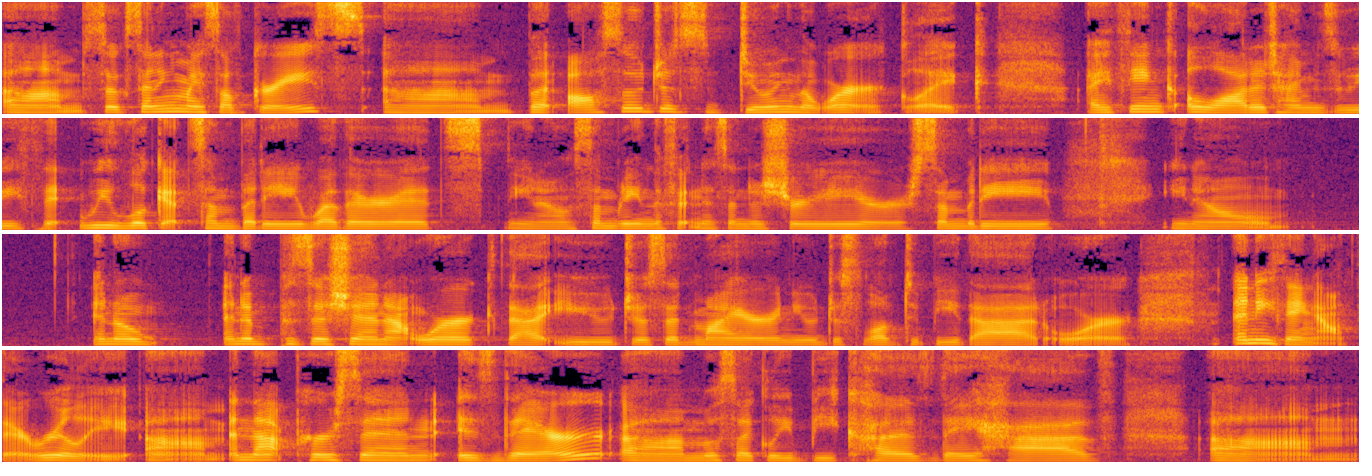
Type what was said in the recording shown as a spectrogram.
Um, so extending myself grace, um, but also just doing the work. Like, I think a lot of times we th- we look at somebody, whether it's you know somebody in the fitness industry or somebody, you know, in a in a position at work that you just admire and you just love to be that, or anything out there really. Um, and that person is there um, most likely because they have um,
